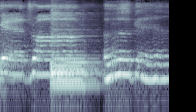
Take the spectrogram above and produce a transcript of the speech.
get drunk again.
